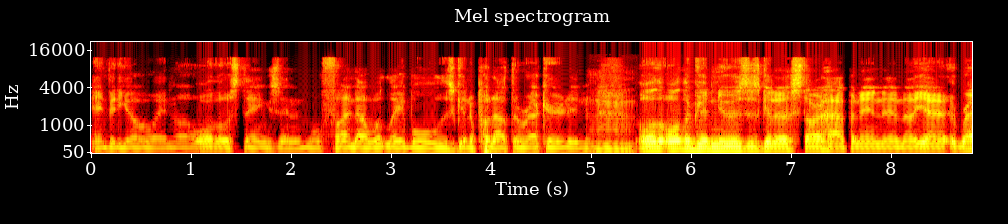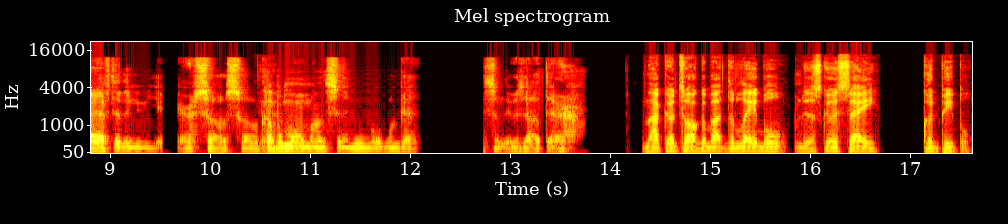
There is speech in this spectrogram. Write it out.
and video and uh, all those things and we'll find out what label is gonna put out the record and Mm. all the all the good news is gonna start happening and uh, yeah right after the new year so so a couple more months and we'll, we'll get some news out there I'm not gonna talk about the label. I'm just gonna say good people.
